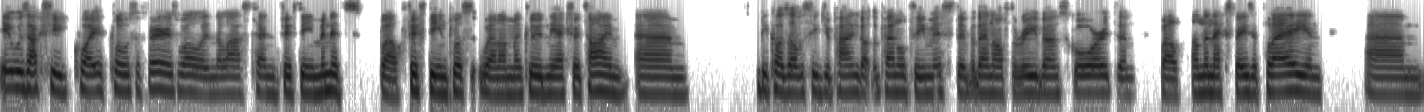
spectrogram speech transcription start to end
it was actually quite a close affair as well in the last 10, 15 minutes. Well, 15 plus when I'm including the extra time. Um, because obviously Japan got the penalty, missed it, but then off the rebound scored and well on the next phase of play and um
